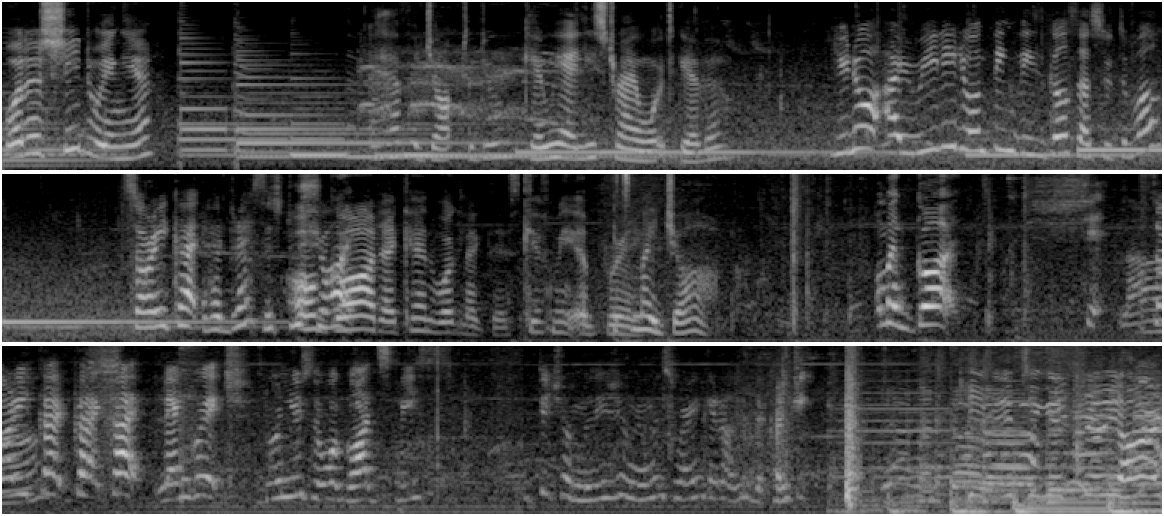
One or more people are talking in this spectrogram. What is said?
What is she doing here? I have a job to do. Can we at least try and work together? You know, I really don't think these girls are suitable. Sorry, Kat, her dress is too short. Oh. God, I can't work like this. Give me a break. It's my job. Oh my god. Shit lah. Sorry, cut, cut, cut. Language. Don't use the word gods, please. Footage of Malaysian women swearing cannot leave the country. Keep itching it really hard.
